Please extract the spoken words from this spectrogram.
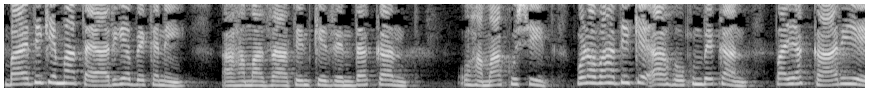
بائدی کے ماں تیاریاں بکنی آ ہما ذاتن کے زندہ کند۔ او ہما کشید۔ گوڑا وادی کے آ حکم بکند پا یک کاریے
